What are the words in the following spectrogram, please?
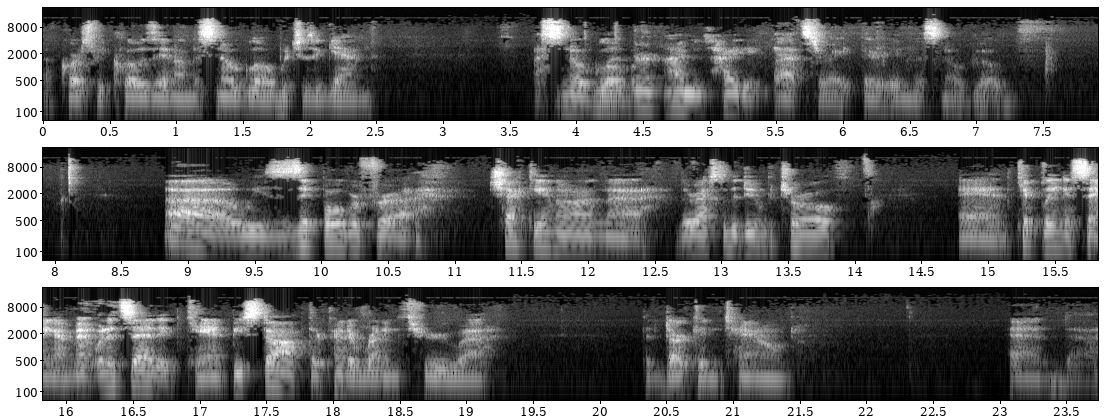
Of course, we close in on the snow globe, which is again a snow globe. Nurnheim is hiding. That's right, they're in the snow globe. Uh, we zip over for a check in on uh, the rest of the Doom Patrol. And Kipling is saying, I meant what it said, it can't be stopped. They're kind of running through uh, the darkened town. And uh,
